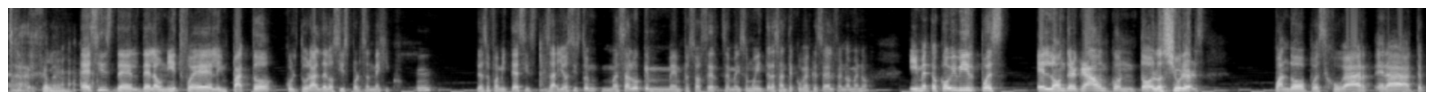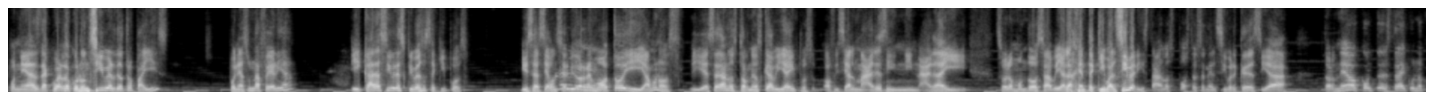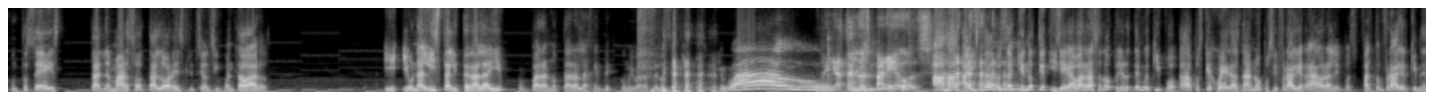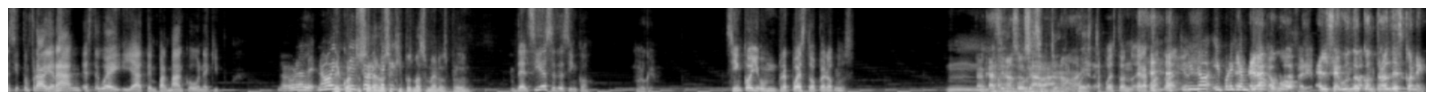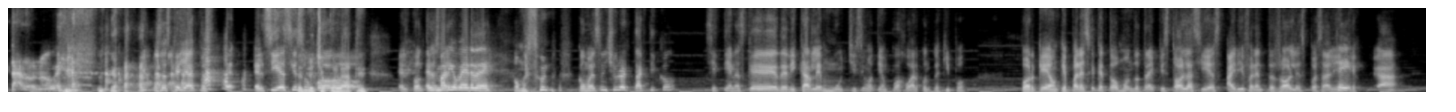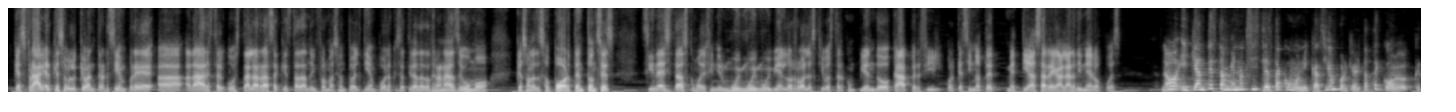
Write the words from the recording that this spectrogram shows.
Ájala. Tesis del- de, la UNIT fue el impacto cultural de los esports en México. Mm. De eso fue mi tesis. O sea, yo sí estoy, es algo que me empezó a hacer, se me hizo muy interesante cómo iba a crecer el fenómeno. Y me tocó vivir, pues, el underground con todos los shooters. Cuando, pues, jugar era, te ponías de acuerdo con un ciber de otro país, ponías una feria y cada ciber escribía sus equipos. Y se hacía un servidor remoto y vámonos. Y esos eran los torneos que había y, pues, oficial madres y ni nada. Y solo mundo sabía la gente que iba al ciber y estaban los pósters en el ciber que decía torneo Counter Strike 1.6, tal de marzo, tal hora, inscripción 50 varos. Y, y una lista literal ahí para anotar a la gente cómo iban a hacer los equipos. ¡Guau! ya están los pareos. Ajá, ahí está. O sea, ¿quién no tiene? Y llegaba raza, no, pues yo no tengo equipo. Ah, pues ¿qué juegas? Ah, no, pues soy Fragger. Ah, órale, pues falta un Fragger. ¿Quién necesita un Fragger? Ah, este güey. Y ya te empalman con un equipo. Órale. No, ¿De cuántos eran los que- equipos más o menos? Perdón. Del CS es de 5. Ok. 5 y un repuesto, pero pues. Nunca casi no se usaba, ¿no? El repuesto era cuando Sí, alguien. no, y por ejemplo, Era como el segundo control desconectado, ¿no, güey? Sí, pues es que ya, pues, el- el CS sí es El un juego. chocolate. El, Mario Verde. Como es, un, como es un shooter táctico, sí tienes que dedicarle muchísimo tiempo a jugar con tu equipo. Porque aunque parezca que todo el mundo trae pistolas y es, hay diferentes roles. Pues alguien Sí. que juega, que es Fragger, que es seguro que va a entrar siempre a, dar, está, o está la raza que está dando información todo el tiempo, la que está tirando las granadas de humo, que son las de soporte. Entonces, sí necesitabas como definir muy, muy, muy bien los roles que iba a estar cumpliendo cada perfil, porque si no te metías a regalar dinero, pues. No, y que antes también no existía esta comunicación, porque ahorita te,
